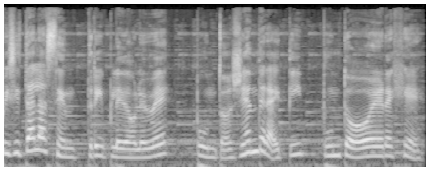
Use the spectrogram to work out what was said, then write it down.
Visítalas en www.genderit.org.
